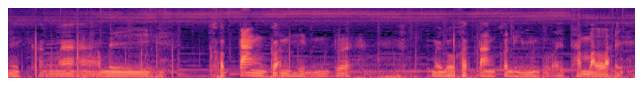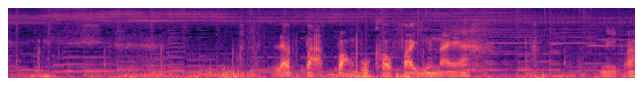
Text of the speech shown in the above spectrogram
นี่ข้างหน้ามีเขาตั้งก้อนหินด้วย ไม่รู้เขาตั้งก้อนหินไว้ทำอะไร แล้วปากป่องภูเขาไฟอยู่ไหนอะนี่ปะ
